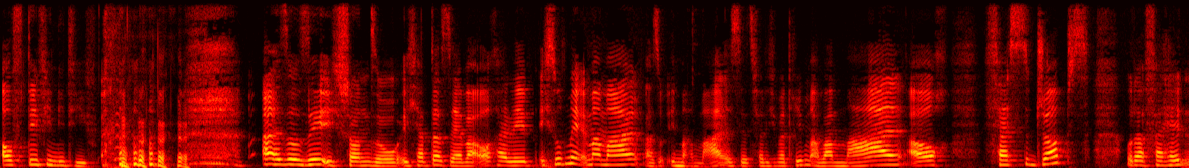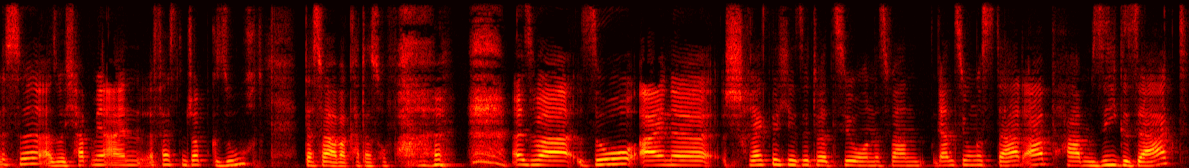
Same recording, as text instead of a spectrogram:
Auf definitiv. also sehe ich schon so. Ich habe das selber auch erlebt. Ich suche mir immer mal, also immer mal ist jetzt völlig übertrieben, aber mal auch feste Jobs oder Verhältnisse. Also ich habe mir einen festen Job gesucht. Das war aber katastrophal. Es war so eine schreckliche Situation. Es war ein ganz junges Start-up, haben sie gesagt.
